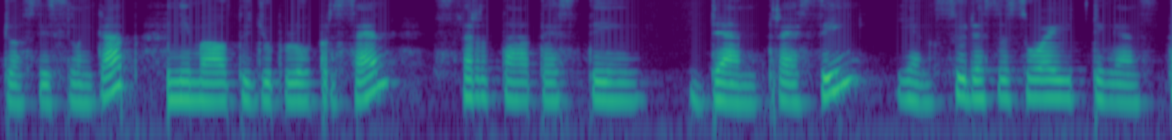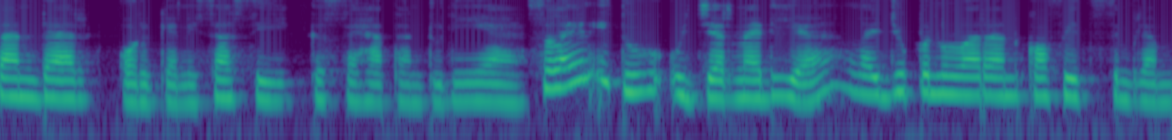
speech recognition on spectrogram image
dosis lengkap minimal 70%, serta testing dan tracing yang sudah sesuai dengan standar Organisasi Kesehatan Dunia. Selain itu, ujar Nadia, laju penularan COVID-19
